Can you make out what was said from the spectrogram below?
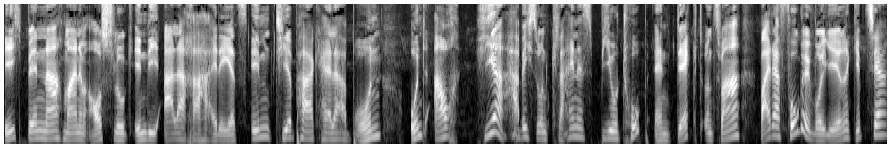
Ich bin nach meinem Ausflug in die Allacher Heide jetzt im Tierpark Hellerbrunn und auch hier habe ich so ein kleines Biotop entdeckt und zwar bei der Vogelvoliere gibt es ja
